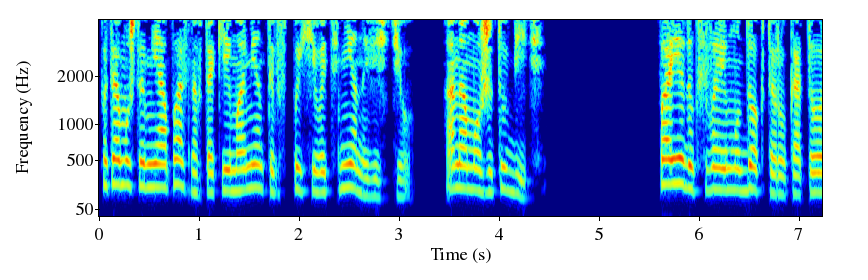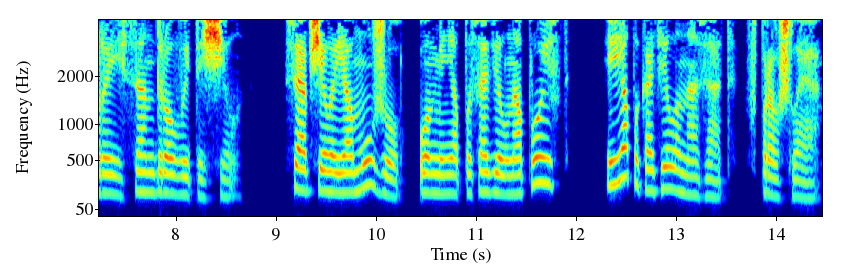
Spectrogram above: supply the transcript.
потому что мне опасно в такие моменты вспыхивать ненавистью. Она может убить. Поеду к своему доктору, который Сандро вытащил. Сообщила я мужу, он меня посадил на поезд, и я покатила назад, в прошлое.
